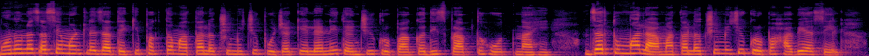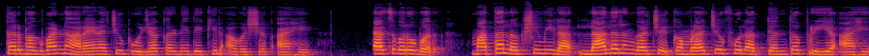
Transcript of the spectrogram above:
म्हणूनच असे म्हटले जाते की फक्त माता लक्ष्मीची पूजा केल्याने त्यांची कृपा कधीच प्राप्त होत नाही. जर तुम्हाला माता लक्ष्मीची कृपा हवी असेल तर भगवान नारायणाची पूजा करणे देखील आवश्यक आहे. त्याचबरोबर माता लक्ष्मीला लाल रंगाचे कमळाचे फूल अत्यंत प्रिय आहे.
